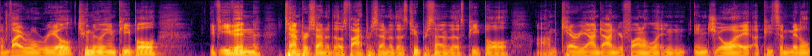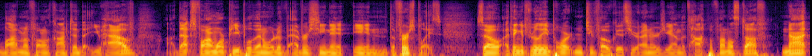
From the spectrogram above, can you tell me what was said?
a viral reel, two million people. If even 10% of those, 5% of those, 2% of those people um, carry on down your funnel and enjoy a piece of middle, bottom of funnel content that you have, uh, that's far more people than would have ever seen it in the first place. So I think it's really important to focus your energy on the top of funnel stuff, not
